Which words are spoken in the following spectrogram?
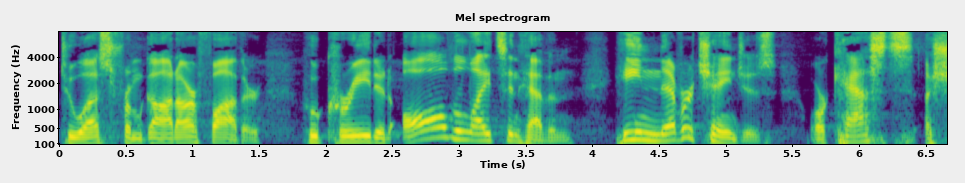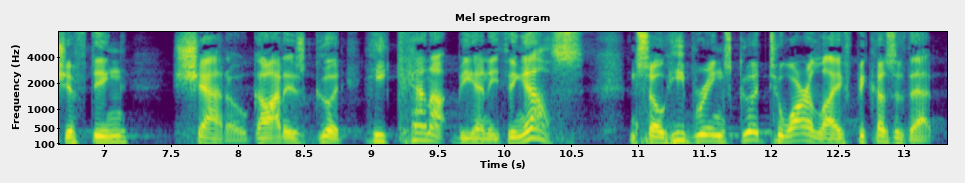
to us from God our Father, who created all the lights in heaven. He never changes or casts a shifting shadow. God is good. He cannot be anything else. And so he brings good to our life because of that.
